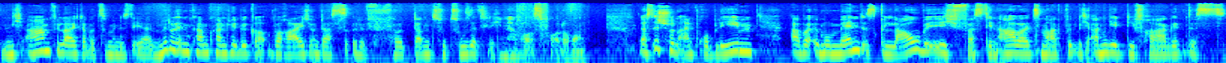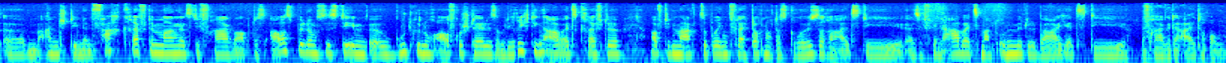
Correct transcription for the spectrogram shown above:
nicht arm vielleicht, aber zumindest eher im Middle-Income-Country-Bereich und das äh, führt dann zu zusätzlichen Herausforderungen. Das ist schon ein Problem, aber im Moment ist, glaube ich, was den Arbeitsmarkt wirklich angeht, die Frage des ähm, anstehenden Fachkräftemangels, die Frage, ob das Ausbildungssystem äh, gut genug aufgestellt ist, um die richtigen Arbeitskräfte auf den Markt zu bringen, vielleicht doch noch das Größere als die, also für den Arbeitsmarkt unmittelbar jetzt die Frage der Alterung.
